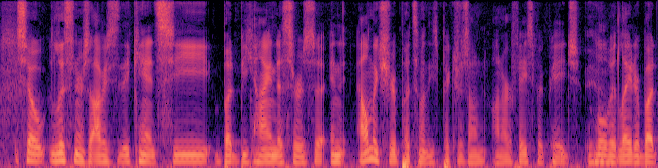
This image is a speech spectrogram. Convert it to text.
so listeners, obviously they can't see, but behind us there's a, and I'll make sure to put some of these pictures on on our Facebook page yeah. a little bit later. But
